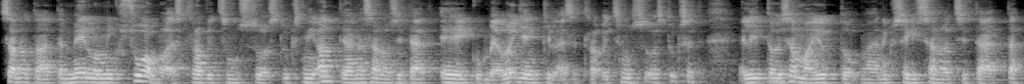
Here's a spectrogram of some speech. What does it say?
sanotaan, että meillä on niin suomalaiset ravitsemussuositukset, niin Antti aina sanoi sitä, että ei, kun meillä on jenkkiläiset ravitsemussuositukset. Eli toi sama juttu, vähän niin kuin sekin sanoit sitä, että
